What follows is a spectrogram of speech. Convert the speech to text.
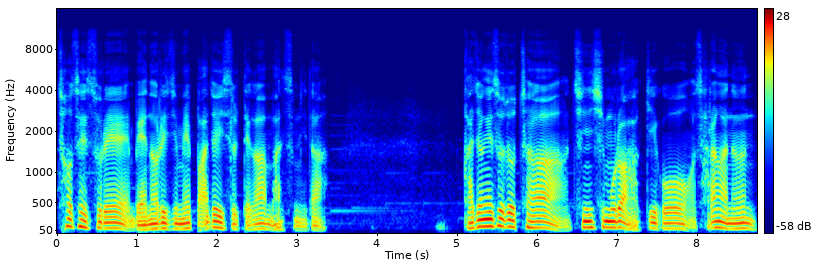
처세술의 매너리즘에 빠져 있을 때가 많습니다. 가정에서조차 진심으로 아끼고 사랑하는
